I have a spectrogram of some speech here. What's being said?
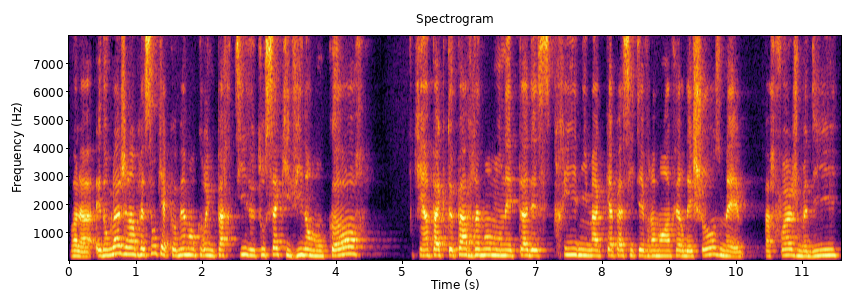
voilà. Et donc là, j'ai l'impression qu'il y a quand même encore une partie de tout ça qui vit dans mon corps, qui impacte pas vraiment mon état d'esprit ni ma capacité vraiment à faire des choses, mais parfois je me dis,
